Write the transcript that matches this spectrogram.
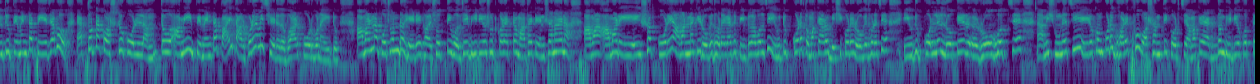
ইউটিউব পেমেন্টটা পেয়ে যাব। এতটা কষ্ট করলাম। তো আমি পেমেন্টটা পাই, তারপরে আমি ছেড়ে দেবো, আর করব না ইউটিউব আমার না প্রচণ্ড হেডেক হয়, সত্যি বলছে। এই ভিডিও শ্যুট করা একটা মাথায় টেনশন হয় না। আমার আমার এই এই সব করে আমার নাকি রোগে ধরে গেছে। পিন্টুদা বলছে ইউটিউব করে, তোমাকে আরও বেশি করে রোগে ধরেছে। ইউটিউব করলে লোকের রোগ হচ্ছে। আমি শুনেছি, এইরকম করে ঘরে খুব অশান্তি করছে। আমাকে একদম ভিডিও করতে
